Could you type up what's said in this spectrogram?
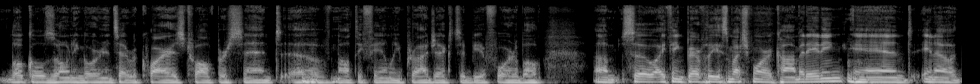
local zoning ordinance that requires 12% of multifamily projects to be affordable. Um, so I think Beverly is much more accommodating, and you know,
